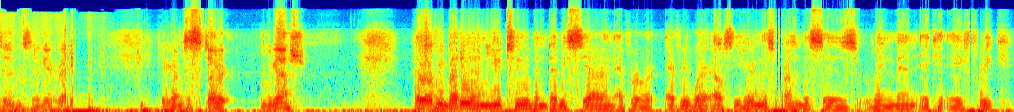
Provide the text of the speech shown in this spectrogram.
soon, so get ready. Here comes the start. Oh my gosh. Hello everybody on YouTube and WCR and everywhere, everywhere else you're hearing this from. This is Rainman, aka Freak,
